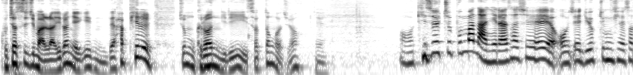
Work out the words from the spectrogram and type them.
고쳐 쓰지 말라 이런 얘기 있는데 하필 좀 그런 일이 있었던 거죠. 예. 어, 기술주뿐만 아니라 사실 어제 뉴욕 증시에서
